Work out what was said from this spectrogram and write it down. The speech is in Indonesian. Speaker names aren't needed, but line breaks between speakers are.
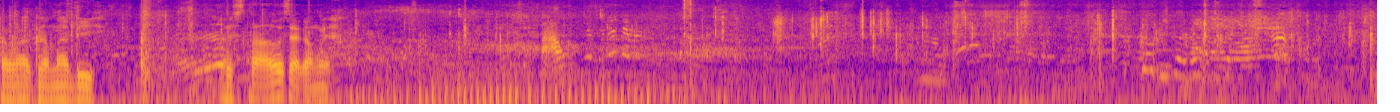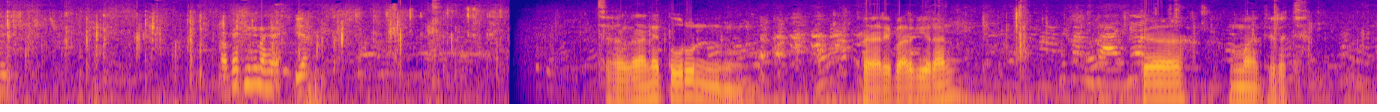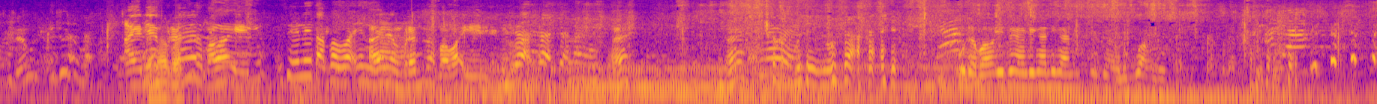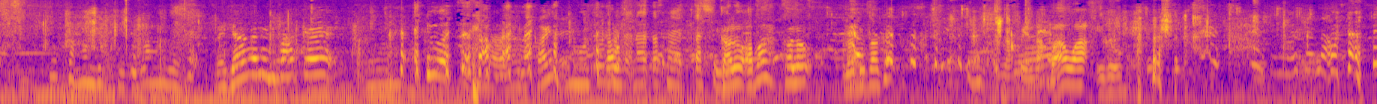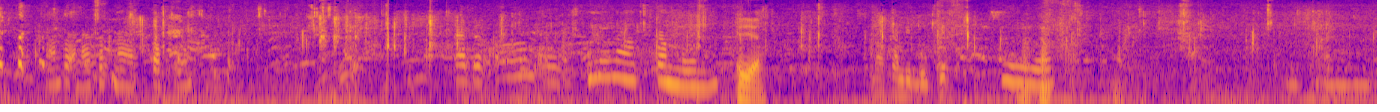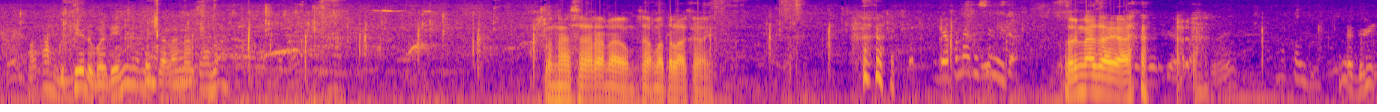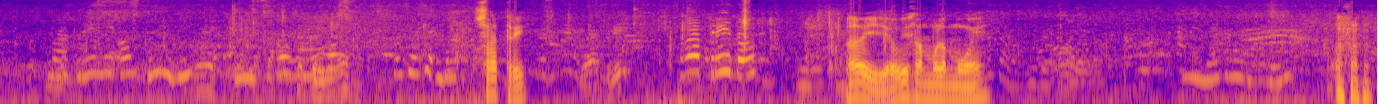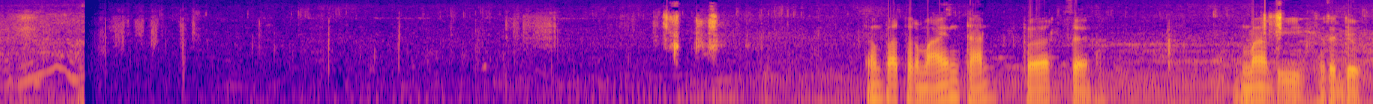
Telaga Madi. Terus tahu saya kamu ya.
Oke sini mas ya? Iya.
Jalannya turun dari parkiran ke Madiraja.
Airnya
Kenapa?
berarti tak bawain.
Sini tak bawain
Air
ya.
yang berarti tak bawain.
Enggak, enggak, jangan?
Hah?
Bingung.
Udah bawa itu yang ringan-ringan. Itu yang dibuang tuh. Nah, jangan ini dipakai. Kalau apa? Kalau nggak dipakai ngapain tak bawa itu?
Sampai netes-netes. Aduh, oh, ini makam ini.
Iya.
Makan di bukit.
Iya.
Makam gede loh berarti ini ada jalanan sana.
Penasaran Om sama telaga ya?
Pernah ke sini tak?
Pernah saya.
Om
Seledri.
Tuh.
Oh iya, wis lemu-lemu ya. Tempat bermain dan bersenama di redup.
